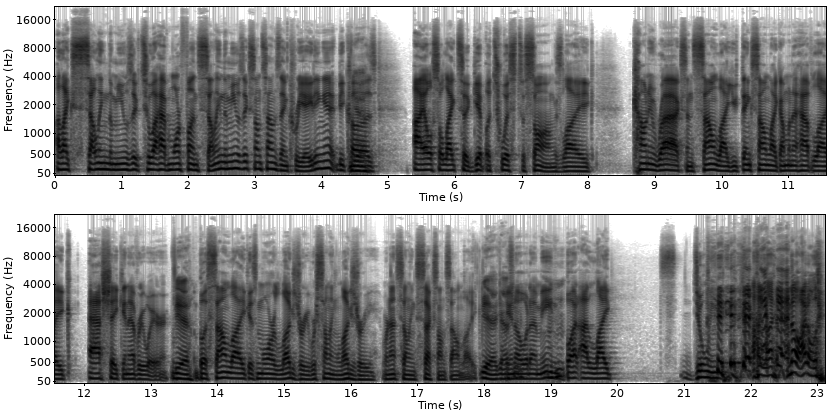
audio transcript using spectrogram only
I like selling the music too. I have more fun selling the music sometimes than creating it because I also like to give a twist to songs like counting racks and sound like you think sound like I'm gonna have like ass shaking everywhere. Yeah. But sound like is more luxury. We're selling luxury. We're not selling sex on sound like. Yeah, I got You you. know what I mean? Mm-hmm. But I like doing I like no I don't like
